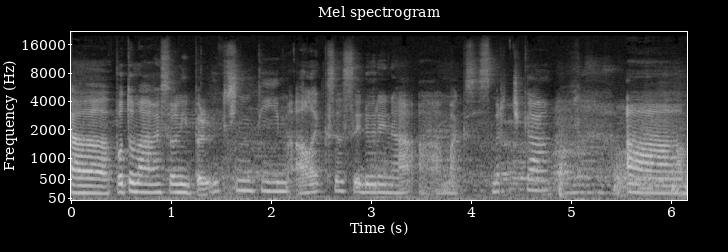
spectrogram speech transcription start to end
Uh, potom máme silný produkční tým Alexe Sidorina a Max Smrčka a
